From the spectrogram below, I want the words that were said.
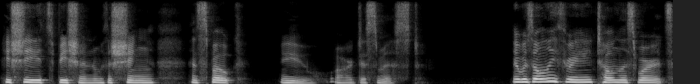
he sheathed Bichen with a shing and spoke, You are dismissed. It was only three toneless words,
